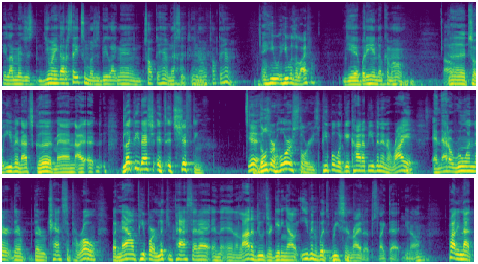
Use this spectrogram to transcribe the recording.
He like, man, just you ain't gotta say too much. Just be like, man, talk to him. That's it. You know, talk to him. And he he was a lifer? Yeah, but he ended up coming home. Good. So even that's good, man. I uh, luckily that's it's it's shifting. Yeah, Those were horror stories. People would get caught up even in a riot, and that'll ruin their their their chance to parole. But now people are looking past that, and and a lot of dudes are getting out even with recent write ups like that. You know, probably not.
